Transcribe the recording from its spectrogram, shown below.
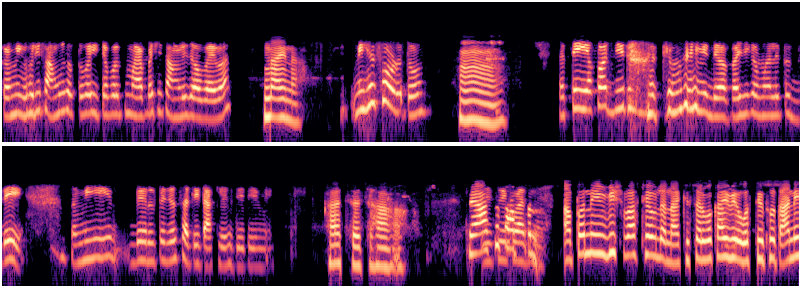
का मी घरी सांगू शकतो का? हिच्या परत माझ्यापाशी चांगली जॉब आहे बा. नाही ना. मी हे सोडतो. हं. तर ते एकच जीत ठेवून मी देवापाशी का मला तू दे. तर मी देल त्याच्यासाठी टाकले होते ते मी. अच्छा अच्छा. हा हा. असंच आपण. आपण विश्वास ठेवला ना की सर्व काही व्यवस्थित होतं. आणि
